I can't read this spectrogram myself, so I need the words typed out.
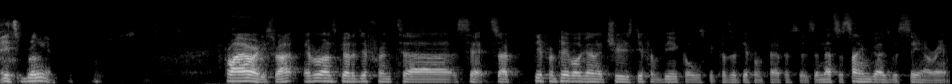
It's brilliant. Priorities, right? Everyone's got a different uh, set. So different people are going to choose different vehicles because of different purposes. And that's the same goes with CRM.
